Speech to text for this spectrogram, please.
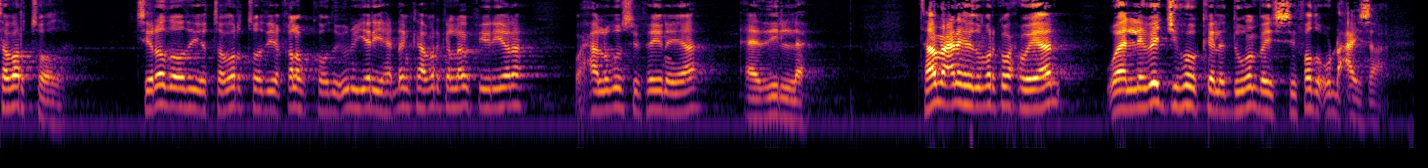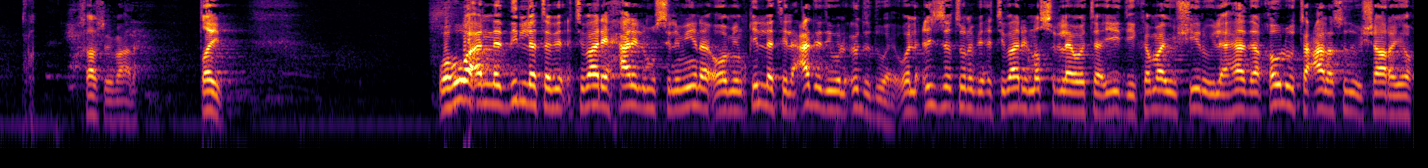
tabartooda tiradooda iyo tabartooda iyo qalabkooda inuu yaryahay dhankaa marka laga fiiriyana waxaa lagu sifaynayaa adilla. Taa macnaheedu marka wax weeyaan waa laba jihoo kala duwan bay sifadu u dhacaysaa. Saas way macnaha. Ayb wahuwa ana dilata bictibaari xaali lmuslimiina oo min qilati alcadadi walcudud waay. Walcizatuna bictibaari nasr illahi wa ta'yiidih kama yushiiru ilaa hada qowluhu tacala siduu ishaarayo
